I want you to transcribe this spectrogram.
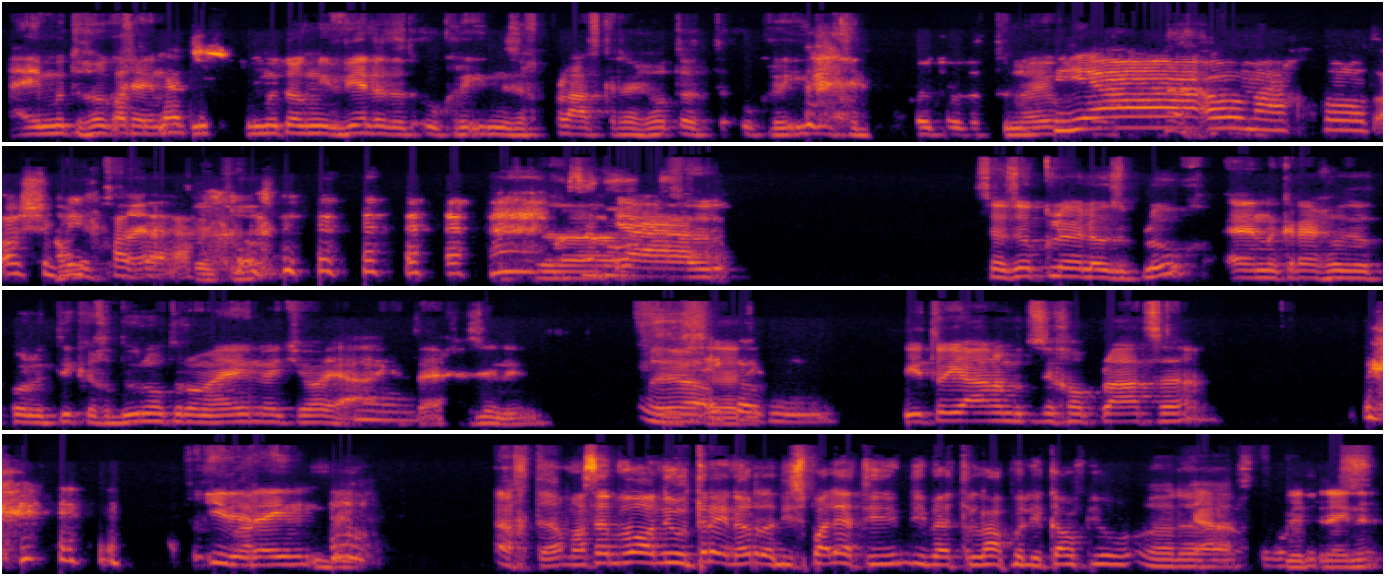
eh, je moet ook geen, net- je moet ook niet willen dat Oekraïne zich plaatst. Krijg je altijd Oekraïne op dat toernooi. ja, oh mijn god, alsjeblieft ga weg. Dus, Ja. Zo- Sowieso kleurloze ploeg. En dan krijg je dat politieke gedoe nog eromheen. Weet je wel. Ja, Ja. ik heb er echt geen zin in. Ja. Dus, eh, Ik ook niet. Die Italianen moeten zich gewoon plaatsen. Iedereen. Echt, hè? Maar ze hebben wel een nieuwe trainer, die Spalletti, die met Napoli kampioen. En, eh, Ja, goede trainer.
